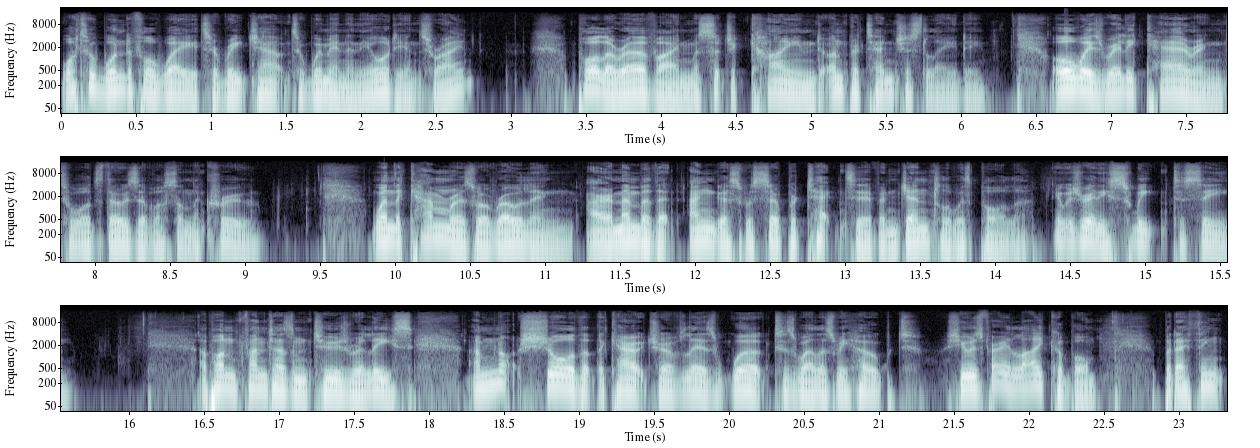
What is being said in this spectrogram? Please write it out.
What a wonderful way to reach out to women in the audience, right? Paula Irvine was such a kind, unpretentious lady, always really caring towards those of us on the crew. When the cameras were rolling, I remember that Angus was so protective and gentle with Paula. It was really sweet to see. Upon Phantasm 2's release, I'm not sure that the character of Liz worked as well as we hoped. She was very likeable, but I think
